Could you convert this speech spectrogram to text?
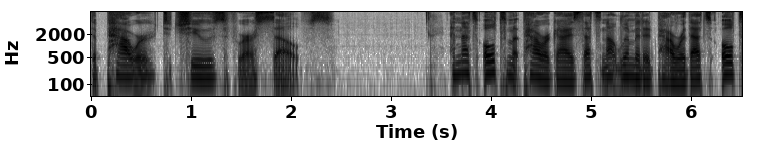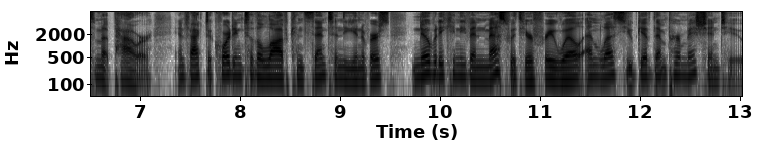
the power to choose for ourselves. And that's ultimate power, guys. That's not limited power. That's ultimate power. In fact, according to the law of consent in the universe, nobody can even mess with your free will unless you give them permission to.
